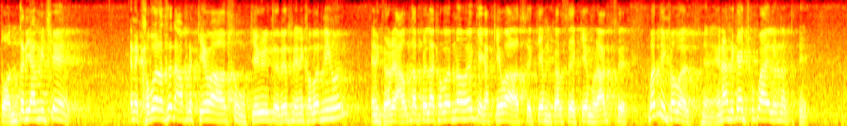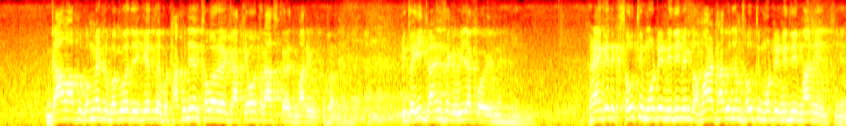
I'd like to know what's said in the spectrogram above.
તો અંતર્યામી છે. એને ખબર હશે ને આપણે કેવા હશું, કેવી રીતે રહેશું એને ખબર નહીં હોય. એને ઘરે આવતા પહેલાં ખબર ન હોય કે કેવા હશે, કેમ કરશે, કેમ રાખશે. બધી ખબર છે. એનાથી કાંઈ છુપાયેલું નથી. ગામ આખું ગમે એટલું ભગવતી કહેતો હોય, પણ ઠાકોરજીને ખબર હોય કે આ કેવો ત્રાસ કરે છે મારી ઉપર. એ તો એ જાણી શકે, બીજા કોઈ નહીં. ઘણા કહે છે કે સૌથી મોટી નિધિ, મેં કીધું, અમારા ઠાકોરજી અમે સૌથી મોટી નિધિ માનીએ છીએ.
